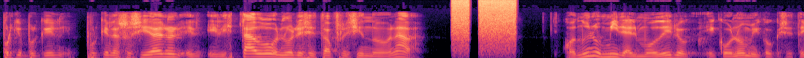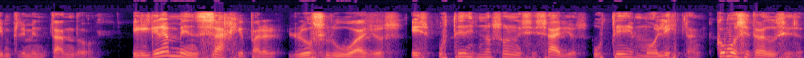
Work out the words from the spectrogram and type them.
porque, porque, porque la sociedad, el Estado no les está ofreciendo nada. Cuando uno mira el modelo económico que se está implementando, el gran mensaje para los uruguayos es ustedes no son necesarios, ustedes molestan. ¿Cómo se traduce eso?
